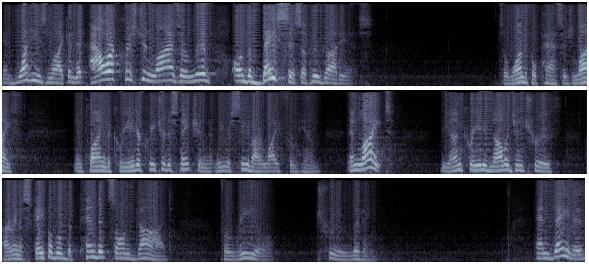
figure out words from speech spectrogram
and what he's like, and that our Christian lives are lived on the basis of who God is. It's a wonderful passage. Life, implying the creator-creature distinction that we receive our life from him. And light, the uncreated knowledge and truth, our inescapable dependence on God for real, true living. And David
